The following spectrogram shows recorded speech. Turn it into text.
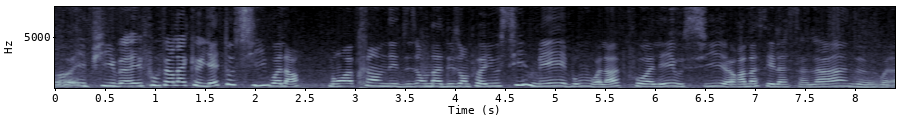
euh, et puis bah, il faut faire la cueillette aussi, voilà. Bon après on, a des employés aussi, mais bon voilà, il faut aller aussi euh, ramasser la salade, euh, voilà,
